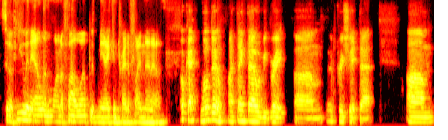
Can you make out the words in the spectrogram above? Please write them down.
So if you and Ellen want to follow up with me, I can try to find that out. Okay, we'll do. I think that would be great. Um, appreciate that. Um,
